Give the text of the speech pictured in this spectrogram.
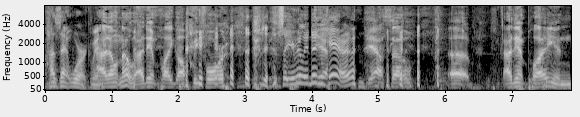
how's that work, man? I don't know. I didn't play golf before. so you really didn't Yeah. care, huh? yeah, so uh, I didn't play, and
